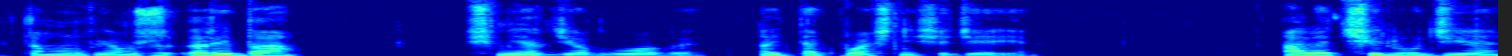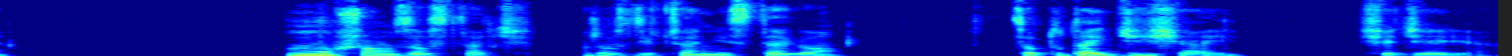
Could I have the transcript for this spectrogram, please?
jak to mówią, ryba śmierdzi od głowy. No i tak właśnie się dzieje. Ale ci ludzie muszą zostać rozliczeni z tego, co tutaj dzisiaj się dzieje.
